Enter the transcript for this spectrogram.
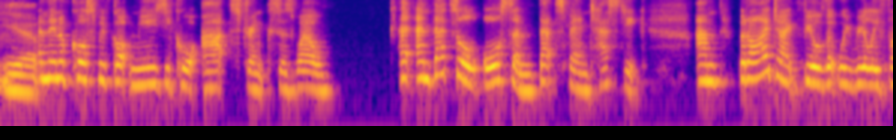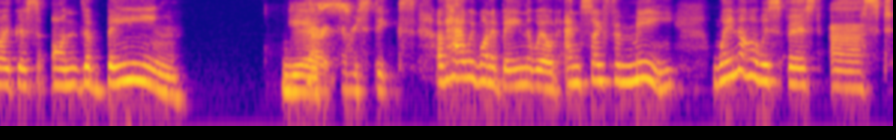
Yeah. And then, of course, we've got music or art strengths as well. And, and that's all awesome. That's fantastic. Um, but I don't feel that we really focus on the being yes. characteristics of how we want to be in the world. And so for me, when I was first asked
